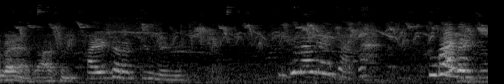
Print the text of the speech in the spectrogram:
काय आहे? असं? हा एक घरात ठेवलंय मी. तू घालायचं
